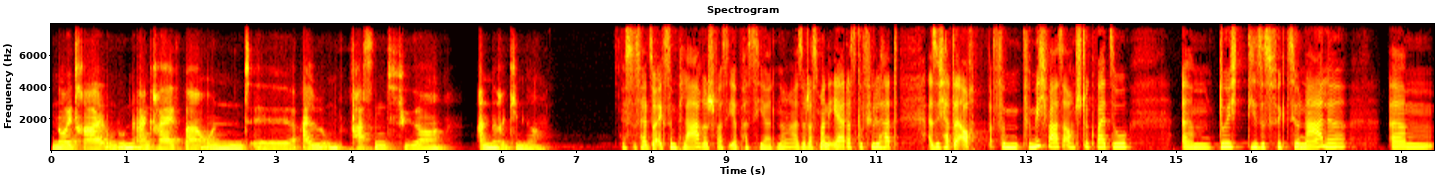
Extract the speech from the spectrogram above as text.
neutral und unangreifbar und äh, allumfassend für andere Kinder. Es ist halt so exemplarisch, was ihr passiert, ne? Also, dass man eher das Gefühl hat, also ich hatte auch, für, für mich war es auch ein Stück weit so, ähm, durch dieses Fiktionale ähm,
